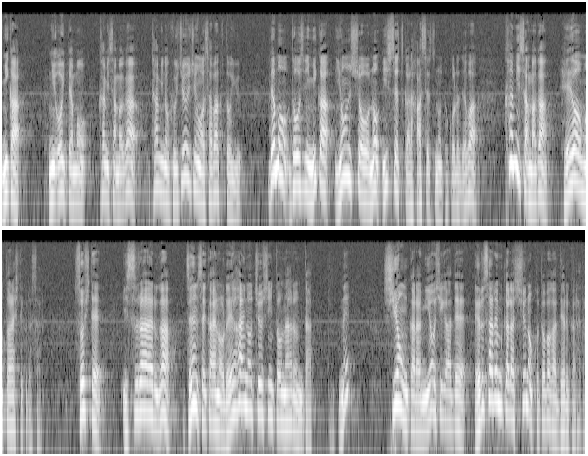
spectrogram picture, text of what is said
ミカにおいても神様が民の不従順を裁くという。でも同時にミカ4章の1節から8節のところでは神様が平和をもたらしてくださる。そしてイスラエルが全世界の礼拝の中心となるんだってね。シオンから三好が出エルサレムから主の言葉が出るからだ。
